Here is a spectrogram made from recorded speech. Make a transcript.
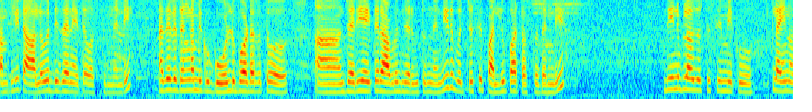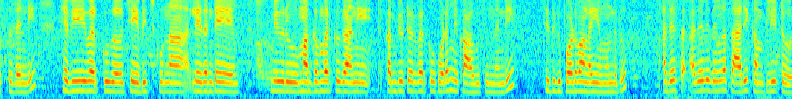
కంప్లీట్ ఆల్ ఓవర్ డిజైన్ అయితే వస్తుందండి. అదేవిధంగా మీకు గోల్డ్ బార్డర్తో జరీ అయితే రావడం జరుగుతుందండి. ఇది వచ్చేసి పళ్ళు పార్ట్ వస్తుందండి. దీని బ్లౌజ్ వచ్చేసి మీకు లైన్ వస్తుందండి. హెవీ వర్క్ చేయించుకున్న లేదంటే మీరు మగ్గం వర్క్ కానీ కంప్యూటర్ వర్క్ కూడా మీకు ఆగుతుందండి. చితికిపోవడం అలా ఏముండదు. అదే స- అదే విధంగా sari complete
